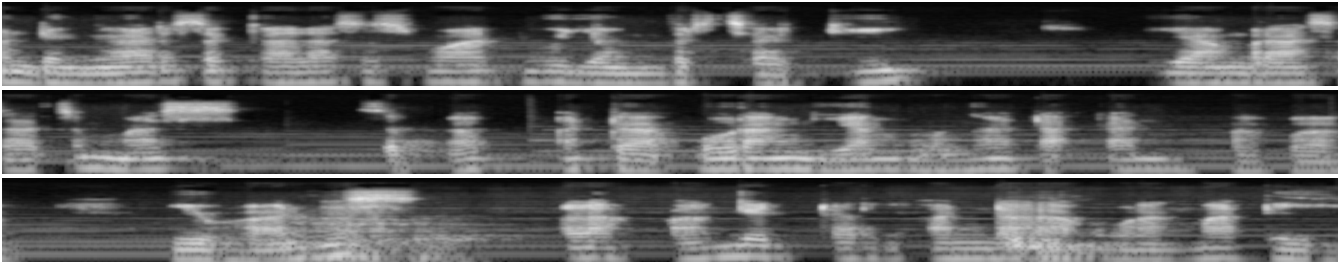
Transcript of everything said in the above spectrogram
mendengar segala sesuatu yang terjadi, ia merasa cemas sebab ada orang yang mengatakan bahwa Yohanes telah bangkit dari antara orang mati.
